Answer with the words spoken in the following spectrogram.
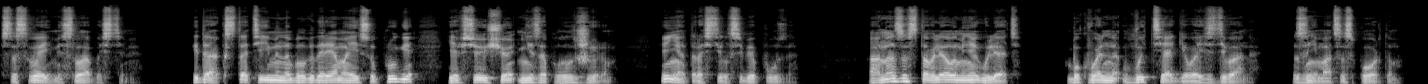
Со своими слабостями. И да, кстати, именно благодаря моей супруге я все еще не заплыл жиром и не отрастил себе пузо. Она заставляла меня гулять, буквально вытягивая с дивана заниматься спортом.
